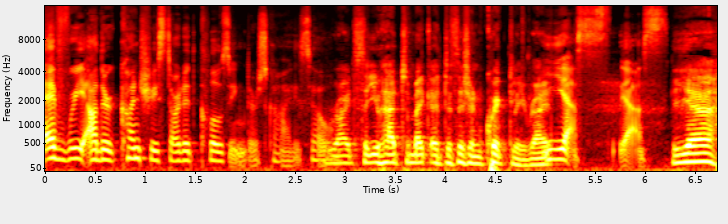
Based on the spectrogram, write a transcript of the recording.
every other country started closing their skies. So, Right, so you had to make a decision quickly, right? yes, yes, Yeah,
